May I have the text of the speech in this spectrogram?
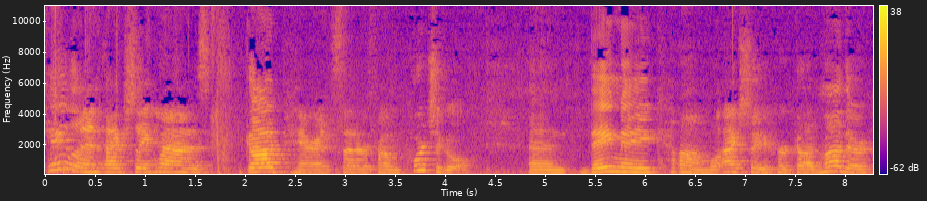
Caitlin actually has godparents that are from Portugal, and they make. Um, well, actually, her godmother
